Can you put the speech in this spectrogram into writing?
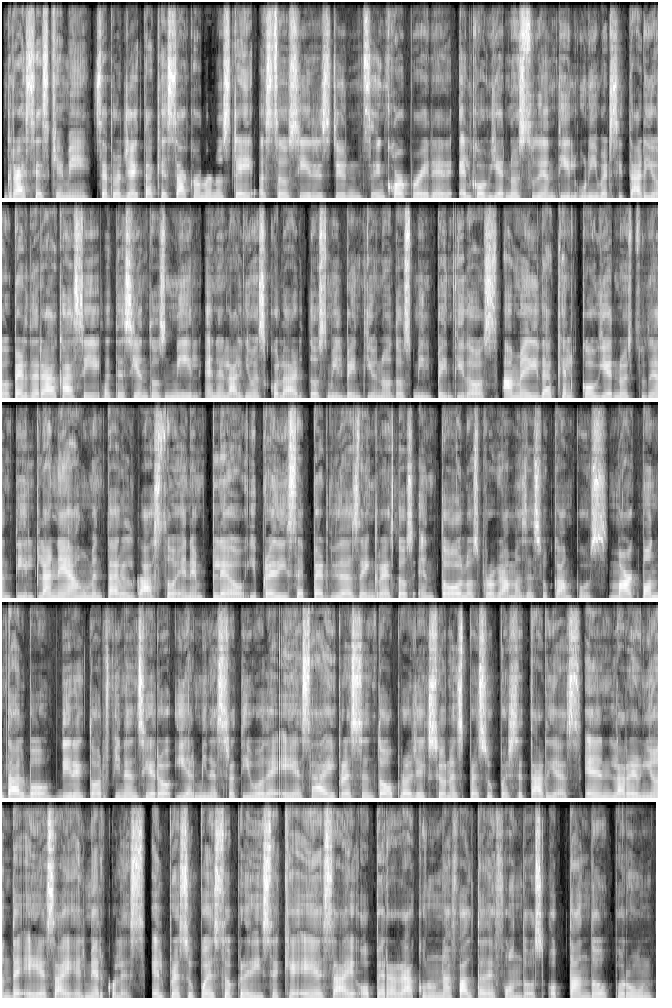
Gracias, Kimmy. Se proyecta que Sacramento State Associated Students Incorporated, el gobierno estudiantil universitario, perderá casi 700 mil en el año escolar 2021-2022, a medida que el gobierno estudiantil planea aumentar el gasto en empleo y predice pérdidas de ingresos en todos los programas de su campus. Mark Montalvo, director financiero y administrativo de ASI, presentó proyecciones presupuestarias en la reunión de ASI el miércoles. El presupuesto predice que ASI operará con una falta de fondos, optando por un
